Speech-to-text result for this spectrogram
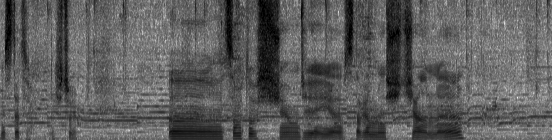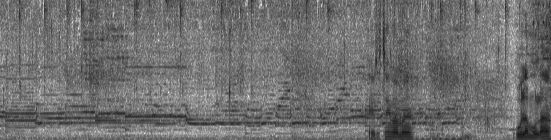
Niestety, tak się czuję. Eee, co mi tu się dzieje? Stawiamy ścianę. Okej, tutaj mamy Ula Mula,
